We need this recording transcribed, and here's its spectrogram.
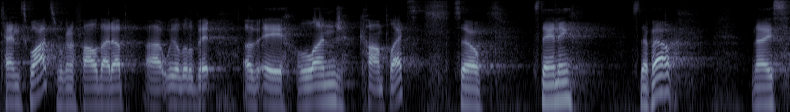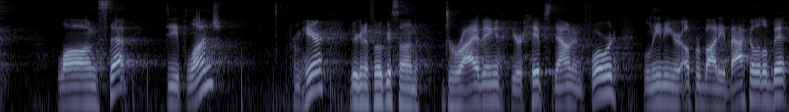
10 squats, we're gonna follow that up uh, with a little bit of a lunge complex. So standing, step out, nice long step, deep lunge. From here, you're gonna focus on driving your hips down and forward, leaning your upper body back a little bit,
